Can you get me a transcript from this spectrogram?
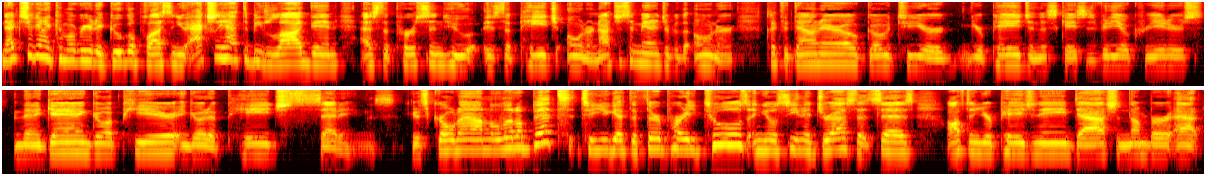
Next, you're going to come over here to Google Plus, and you actually have to be logged in as the person who is the page owner, not just a manager, but the owner. Click the down arrow, go to your your page. In this case, is video creators, and then again, go up here and go to page settings. You scroll down a little bit till you get the third party tools and you'll see an address that says often your page name dash number at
